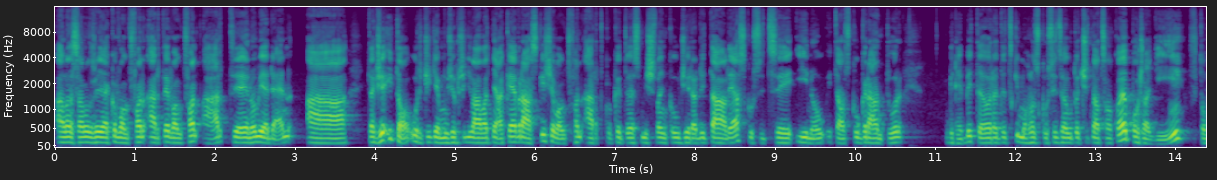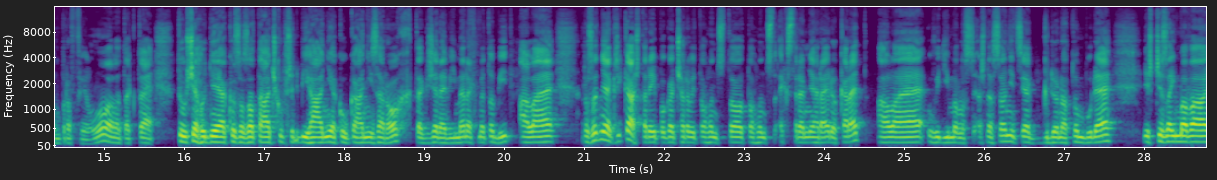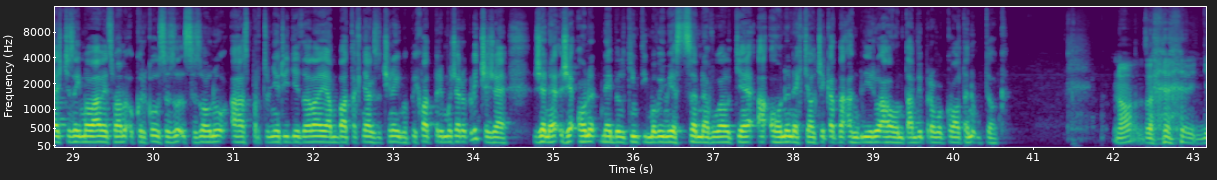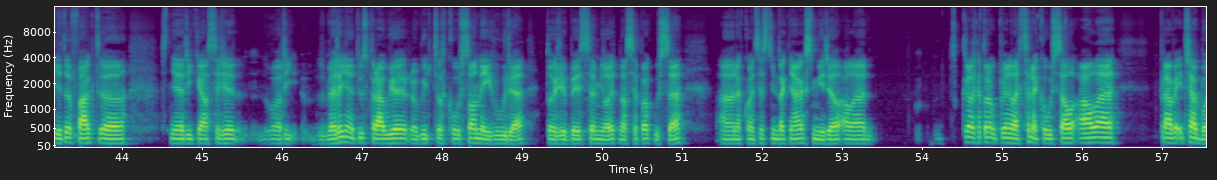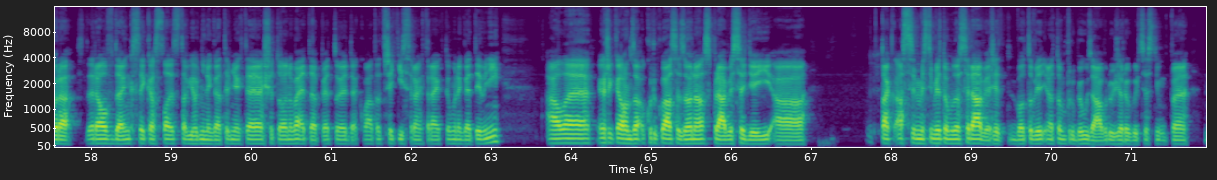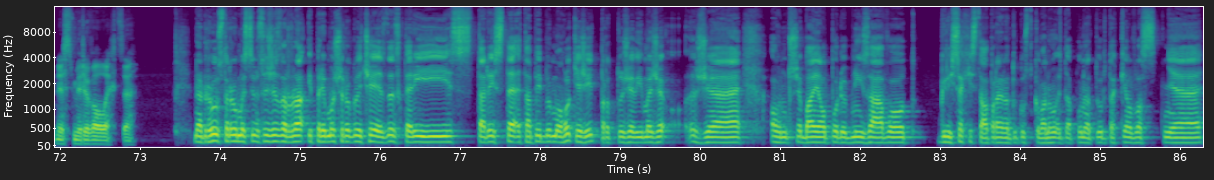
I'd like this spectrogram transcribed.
ale samozřejmě jako Wout van Art je Wout van Art, je jenom jeden a takže i to určitě může přidělávat nějaké vrázky, že Wout van Art koketuje s myšlenkou Gira d'Italia, zkusit si jinou italskou Grand Tour, kde by teoreticky mohl zkusit zautočit na celkové pořadí v tom profilu, ale tak to, je, to už je hodně jako za zatáčku předbíhání a koukání za roh, takže nevíme, nechme to být, ale rozhodně, jak říkáš, tady Pogačarovi tohle, tohle extrémně hraje do karet, ale uvidíme vlastně až na silnici, jak kdo na tom bude. Ještě zajímavá, ještě zajímavá věc, máme okrkou sezónu a sportovní ředitele Jamba tak nějak začínají popichovat Primože Rogliče, že, že, ne, že on nebyl tím týmovým jezdcem na Vueltě a on nechtěl čekat na Anglíru a on tam vyprovokoval ten útok. No, to, je to fakt, uh, vlastně říká se, že zveřejněne tu zprávu, že Roglič to zkousal nejhůře, to, že by se měl jít na sepa kuse a nakonec se s tím tak nějak smířil, ale zkrátka to úplně lehce nekousal, ale právě i třeba Bora, Ralph Denk se staví hodně negativně k té šetolenové etapě, to je taková ta třetí strana, která je k tomu negativní, ale jak říkal Honza, okurková sezóna, zprávy se dějí a tak asi myslím, že tomu se dá věřit. Bylo to i na tom průběhu závodu, že Roglič se s tím úplně nesměřoval lehce. Na druhou stranu myslím si, že zrovna i Primoš Roglič je jezdec, který tady z té etapy by mohl těžit, protože víme, že, že on třeba jel podobný závod, když se chystal právě na tu kostkovanou etapu na Tour, tak jel vlastně,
